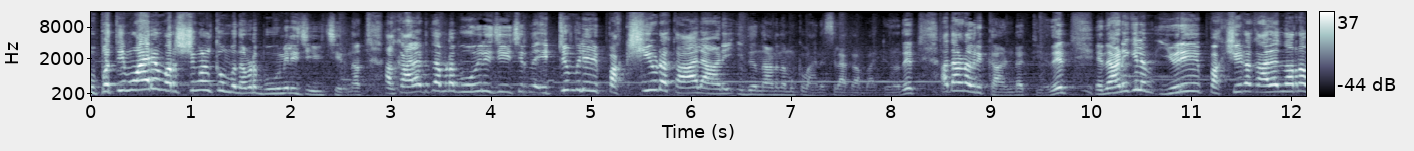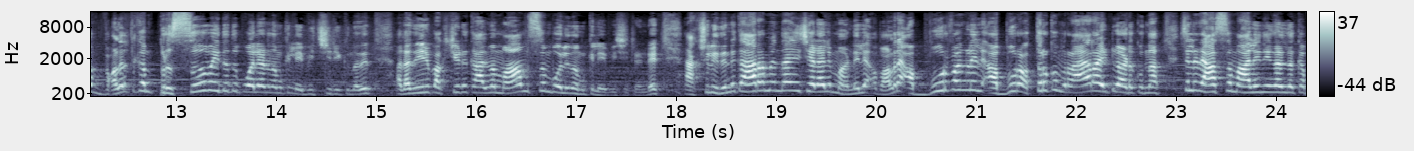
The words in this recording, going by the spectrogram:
മുപ്പത്തി മൂവായിരം വർഷങ്ങൾക്ക് മുമ്പ് നമ്മുടെ ഭൂമിയിൽ ജീവിച്ചിരുന്ന ആ കാലഘട്ടത്തിൽ നമ്മുടെ ഭൂമിയിൽ ജീവിച്ചിരുന്ന ഏറ്റവും വലിയൊരു പക്ഷിയുടെ കാലാണ് ഇതെന്നാണ് നമുക്ക് മനസ്സിലാക്കാൻ പറ്റുന്നത്. അതാണ് അവർ കണ്ടെത്തിയത്. എന്നാണെങ്കിലും ഈ ഒരു പക്ഷി പക്ഷിയുടെ കാലം എന്ന് പറഞ്ഞാൽ വളരെയധികം പ്രിസർവ് ചെയ്തതുപോലെയാണ് നമുക്ക് ലഭിച്ചിരിക്കുന്നത്. അതായത് ഈ പക്ഷിയുടെ കാലം മാംസം പോലും നമുക്ക് ലഭിച്ചിട്ടുണ്ട്. ആക്ച്വലി ഇതിന്റെ കാരണം എന്താണെന്ന് വെച്ചാൽ മണ്ണിൽ വളരെ അപൂർവങ്ങളിൽ അപൂർവം അത്രക്കും റയറായിട്ട് കിടക്കുന്ന ചില രാസമാലിന്യങ്ങളിൽ നിന്നൊക്കെ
